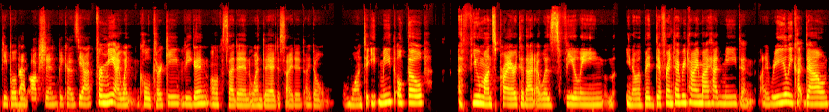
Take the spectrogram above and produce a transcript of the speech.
people that option because, yeah, for me, I went cold turkey vegan. All of a sudden, one day I decided I don't want to eat meat, although a few months prior to that, I was feeling, you know, a bit different every time I had meat and I really cut down.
